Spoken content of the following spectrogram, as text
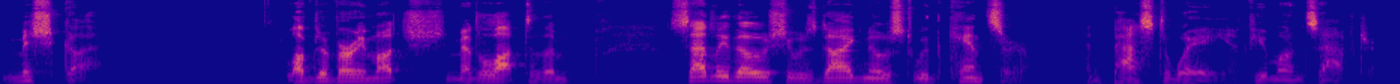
Mishka. Loved her very much. She meant a lot to them. Sadly, though, she was diagnosed with cancer and passed away a few months after.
